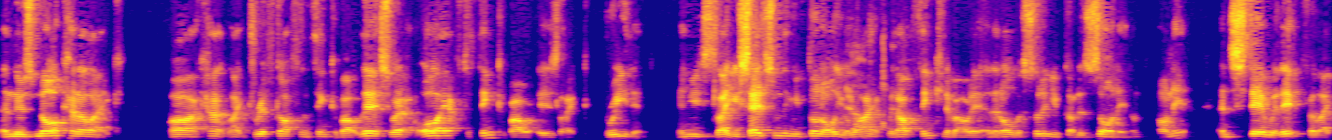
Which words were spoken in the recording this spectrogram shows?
and there's no kind of like oh i can't like drift off and think about this where all i have to think about is like breathing and you like you said something you've done all your yeah. life without thinking about it and then all of a sudden you've got to zone in on it and stay with it for like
